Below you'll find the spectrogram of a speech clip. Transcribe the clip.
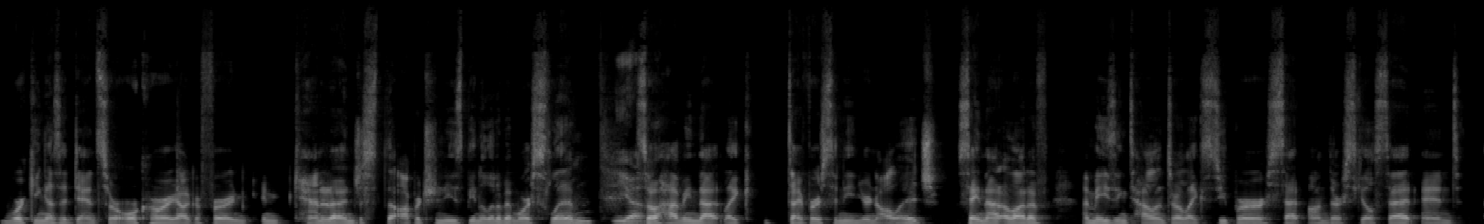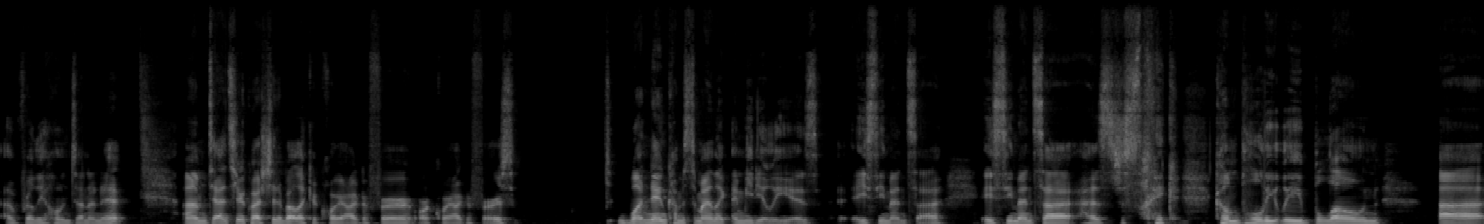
working as a dancer or choreographer in, in Canada and just the opportunities being a little bit more slim. Yeah. So having that like diversity in your knowledge, saying that a lot of amazing talent are like super set on their skill set and have really honed in on it. Um, to answer your question about like a choreographer or choreographers, one name comes to mind like immediately is AC Mensa. AC Mensa has just like completely blown uh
